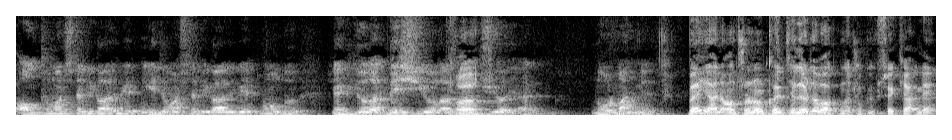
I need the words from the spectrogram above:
6 maçta bir galibiyet mi, 7 maçta bir galibiyet mi oldu? Ya gidiyorlar 5 yiyorlar, Evet. 3 yiyor. Yani normal mi? Ve yani antrenör kaliteleri de baktığında çok yüksek yani.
